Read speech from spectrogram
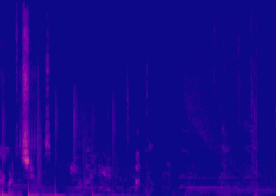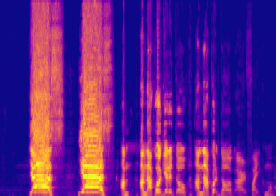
everybody was in shambles. Yes! Yes! I'm I'm not gonna get it though. I'm not gonna dog. Alright, fight. Come on.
